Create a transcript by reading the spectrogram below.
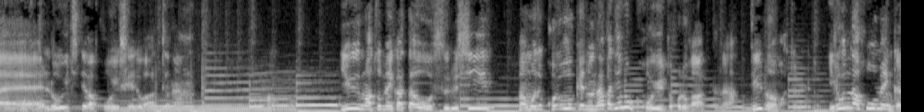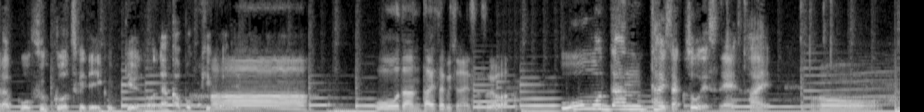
えー、労一ではこういう制度があったな、いうまとめ方をするし、まあ雇用保険の中でもこういうところがあったなっていうのをまとめると。いろんな方面からこうフックをつけていくっていうのをなんか僕結構、ああ。横断対策じゃないですか、それは。横断対策、そうですね。はい。おー。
